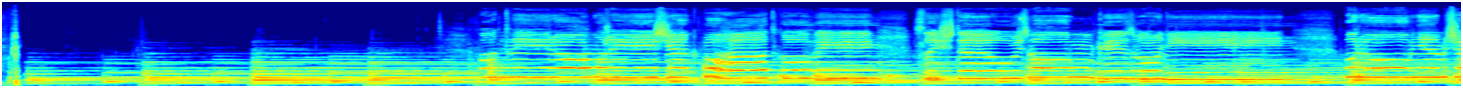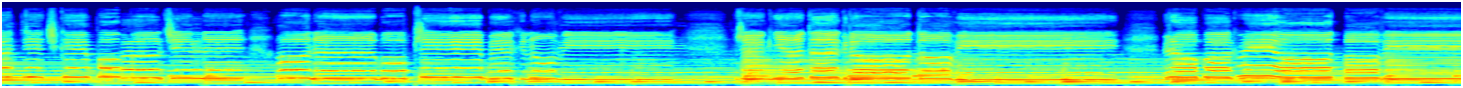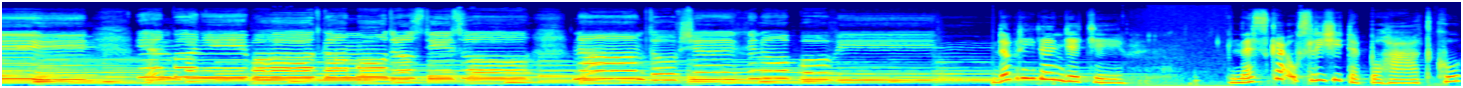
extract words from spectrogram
O otvírám říšek pohádkový, Dneska uslyšíte pohádku,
